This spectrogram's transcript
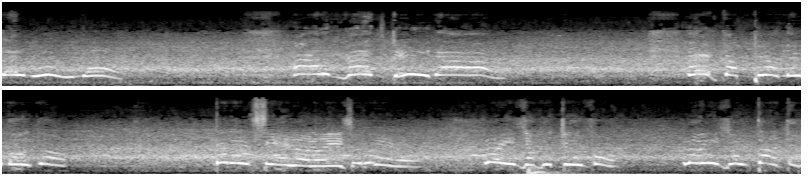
del mundo. Argentina es campeón del mundo. Pero el cielo lo hizo luego. Lo hizo Cuchufo. Lo hizo el Tata.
